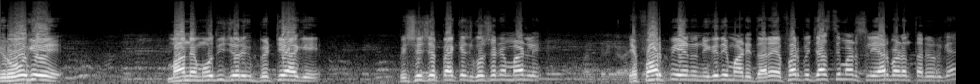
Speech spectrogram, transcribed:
ಇವ್ರು ಹೋಗಿ ಮಾನ್ಯ ಮೋದಿಜಿಯವರಿಗೆ ಭೇಟಿಯಾಗಿ ವಿಶೇಷ ಪ್ಯಾಕೇಜ್ ಘೋಷಣೆ ಮಾಡಲಿ. ಎಫ್ ಆರ್ ಪಿ ಏನು ನಿಗದಿ ಮಾಡಿದ್ದಾರೆ. ಎಫ್ ಆರ್ ಪಿ ಜಾಸ್ತಿ ಮಾಡಿಸ್ಲಿ, ಯಾರು ಬೇಡಂತಾರೆ ಇವ್ರಿಗೆ?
